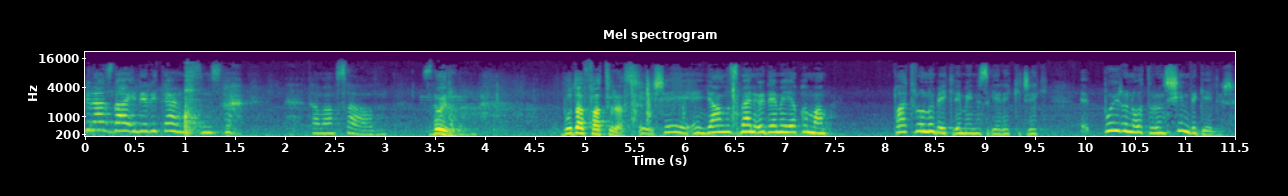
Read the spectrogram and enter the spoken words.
Biraz daha ileri iter misiniz? Tamam sağ olun. Buyurun. Bu da faturası. Ee, şey e, yalnız ben ödeme yapamam. Patronu beklemeniz gerekecek. E, buyurun oturun şimdi gelir.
